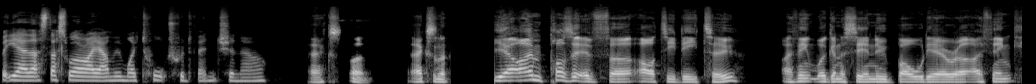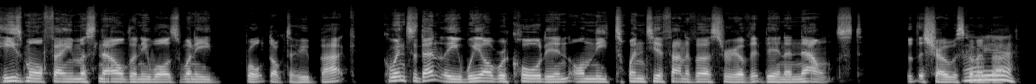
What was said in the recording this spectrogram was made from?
But yeah, that's that's where I am in my Torchwood venture now. Excellent. Excellent. Yeah, I'm positive for RTD2. I think we're going to see a new bold era. I think he's more famous now than he was when he brought Doctor Who back. Coincidentally, we are recording on the 20th anniversary of it being announced that the show was oh, coming Oh, yeah. back.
